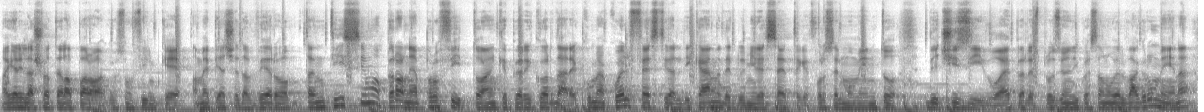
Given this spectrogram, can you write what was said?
magari lascio a te la parola, questo è un film che a me piace davvero tantissimo, però ne approfitto anche per ricordare come a quel Festival di Cannes del 2007, che forse è il momento decisivo eh, per l'esplosione di questa Nouvelle Vague rumena,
